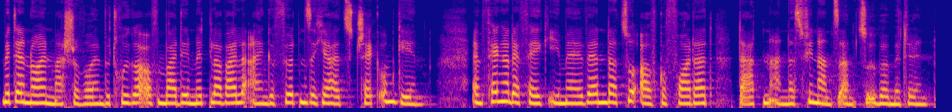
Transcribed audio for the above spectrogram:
Mit der neuen Masche wollen Betrüger offenbar den mittlerweile eingeführten Sicherheitscheck umgehen. Empfänger der Fake-E-Mail werden dazu aufgefordert, Daten an das Finanzamt zu übermitteln.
